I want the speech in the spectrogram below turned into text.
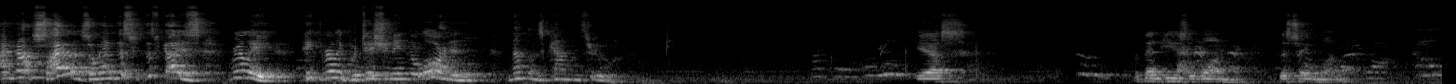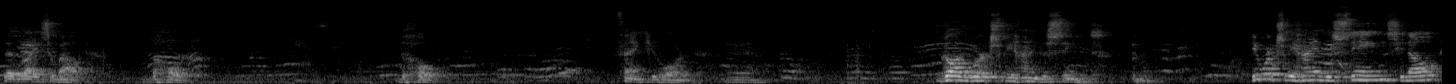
I'm not silent. So, man, this, this guy's really, he's really petitioning the Lord and nothing's coming through. Yes. But then he's the one, the same one, that writes about the hope. The hope. Thank you, Lord. God works behind the scenes. He works behind the scenes, you know,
